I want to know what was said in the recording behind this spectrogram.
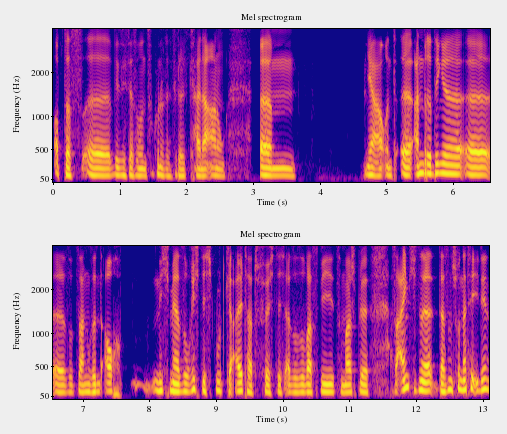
ob das, äh, wie sich das so in Zukunft entwickelt, keine Ahnung. Ähm, ja, und äh, andere Dinge äh, äh, sozusagen sind auch nicht mehr so richtig gut gealtert, fürchte ich. Also sowas wie zum Beispiel, also eigentlich, sind das sind schon nette Ideen.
